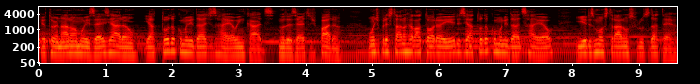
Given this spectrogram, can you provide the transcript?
retornaram a Moisés e Arão e a toda a comunidade de Israel em Cádiz, no deserto de Parã onde prestaram relatório a eles e a toda a comunidade de Israel, e eles mostraram os frutos da terra.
